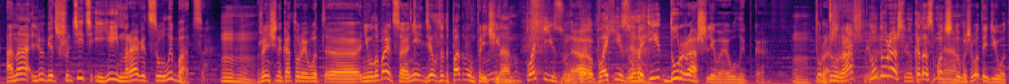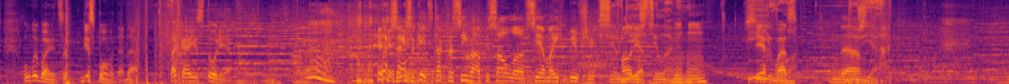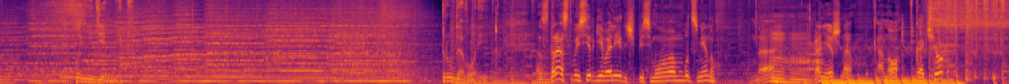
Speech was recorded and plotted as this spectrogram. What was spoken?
она любит шутить, и ей нравится улыбаться. Мгм. Женщины, которые вот э, не улыбаются, они делают это по двум причинам. Ну, Плохие зубы. Э, плохие зубы и дурашливая улыбка. Дурашливая. Дурашливая? Ну, дурашливая. Когда смотришь, Да. думаешь, вот идиот. Улыбается без повода, да. Такая история. Сер- Сергей, ты так красиво описал э, все моих бывших. Сергей Молодец. Стилавин и Всех его вас. Да. друзья. Понедельник. Трудовой. Здравствуй, Сергей Валерьевич. Письмо омбудсмену. Да, конечно. Оно. Качок.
